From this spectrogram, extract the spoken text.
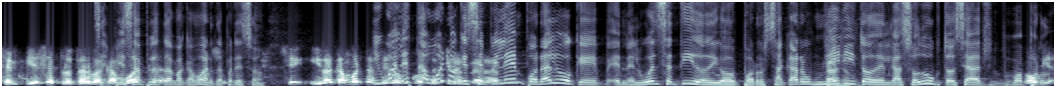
se empieza a explotar Se vaca empieza a muerta. explotar vaca muerta, por eso. Sí, y vaca muerta Igual está cosas, bueno que se peleen por algo que, en el buen sentido, digo, por sacar un Claro. mérito del gasoducto. O sea, por, Obvio,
